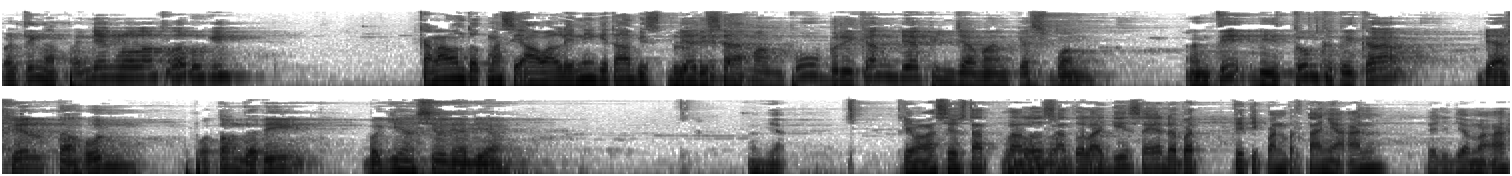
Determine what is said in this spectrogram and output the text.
Berarti ngapain dia ngelola kalau rugi? Karena untuk masih awal ini kita bis, belum dia bisa tidak mampu berikan dia pinjaman cash bond. Nanti dihitung ketika di akhir tahun potong dari bagi hasilnya dia. Ya. Terima kasih Ustadz. Lalu satu lagi saya dapat titipan pertanyaan dari jamaah.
